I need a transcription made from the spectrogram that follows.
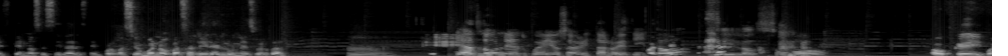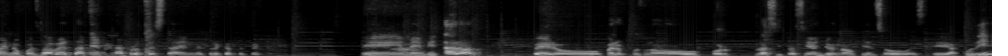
es que no sé si dar esta información. Bueno, va a salir el lunes, ¿verdad? Ah. ya es lunes, güey. O sea, ahorita lo edito y lo subo. Ok, bueno, pues va a haber también una protesta en Metro Ecatepec. Eh, Me ah. invitaron, pero, pero pues no, por la situación yo no pienso este, acudir,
